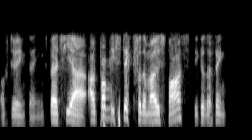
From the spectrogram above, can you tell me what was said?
of doing things. But yeah i'd probably stick for the most part because i think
